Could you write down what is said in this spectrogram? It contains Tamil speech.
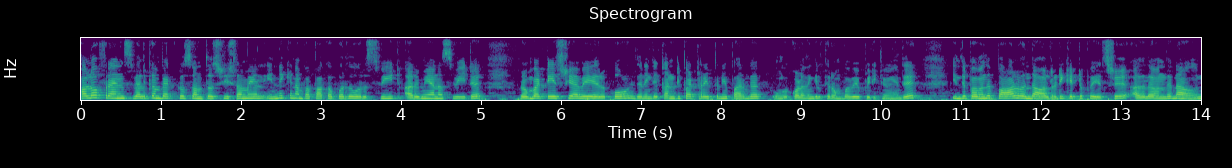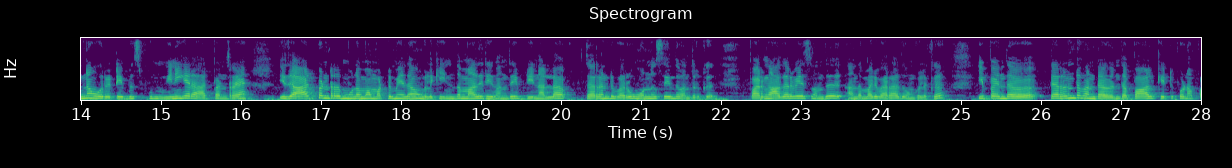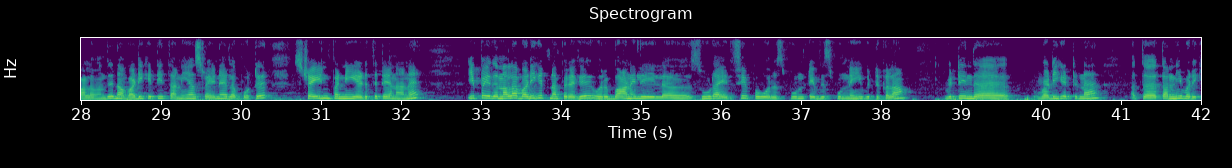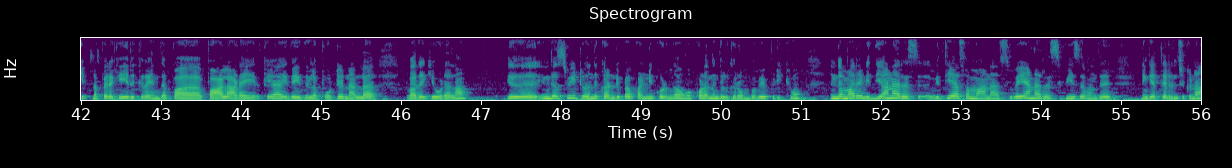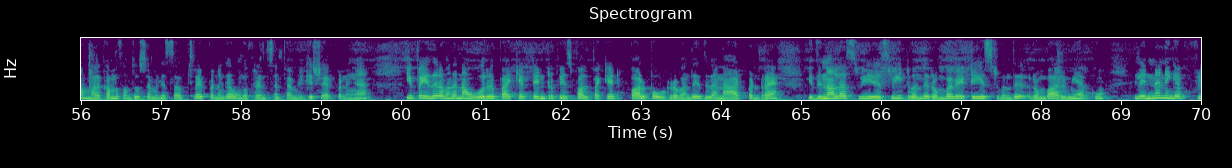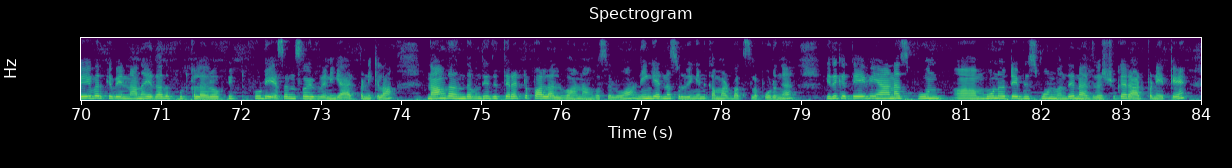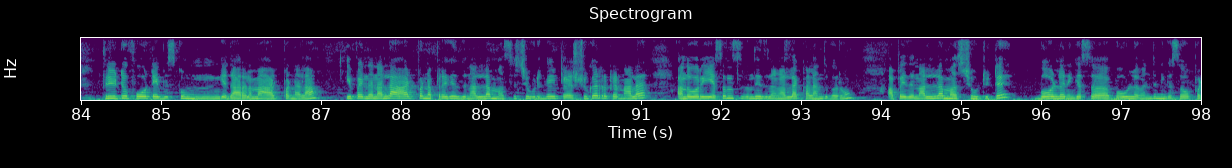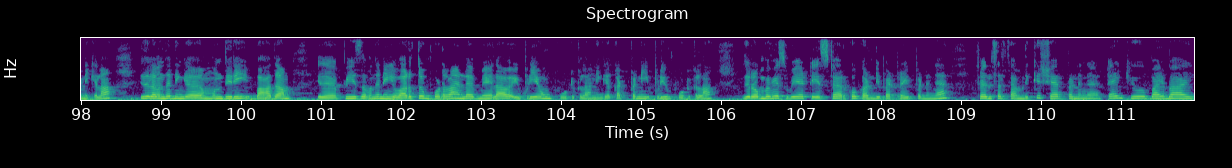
Hello friends welcome back to Santhosh சமையல் இன்றைக்கி நம்ம பார்க்க போகிறது ஒரு ஸ்வீட் அருமையான ஸ்வீட்டு ரொம்ப டேஸ்டியாகவே இருக்கும். இதை நீங்கள் கண்டிப்பாக ட்ரை பண்ணி பாருங்கள் உங்கள் குழந்தைங்களுக்கு ரொம்பவே பிடிக்கும் இது. இந்த இப்போ வந்து பால் வந்து ஆல்ரெடி கெட்டு போயிடுச்சு அதில் வந்து நான் இன்னும் ஒரு டேபிள் ஸ்பூன் வினிகர் ஆட் பண்ணுறேன் இது ஆட் பண்ணுறது மூலமாக மட்டுமே தான் உங்களுக்கு இந்த மாதிரி வந்து இப்படி நல்லா திரண்டு வரும். ஒன்று சேர்ந்து வந்திருக்கு. பாருங்கள் அதர்வைஸ் வந்து அந்த மாதிரி வராது உங்களுக்கு. இப்போ இந்த திரண்டு வந்த இந்த பால் கெட்டுப்போன பாலை வந்து நான் வடிகட்டி தனியாக ஸ்ட்ரெயினரில் போட்டு ஸ்ட்ரெயின் பண்ணி எடுத்துட்டேன் நான். இப்போ இதை நல்லா வடிகட்டின பிறகு ஒரு பானிலியில் சூடாயிருச்சு. இப்போ ஒரு ஸ்பூன் டேபிள் ஸ்பூன் நெய் விட்டுக்கலாம். விட்டு இந்த வடிகட்டின த தண்ணி வடிகட்டின பிறகு இருக்கிற இந்த பா பால் ஆடை இருக்கு. இதை இதில் போட்டு நல்லா வதக்கி விடலாம். இது இந்த ஸ்வீட் வந்து கண்டிப்பாக பண்ணி கொடுங்க. உங்கள் குழந்தைங்களுக்கு ரொம்பவே பிடிக்கும். இந்த மாதிரி வித்தியான ரெசி வித்தியாசமான சுவையான ரெசிபீஸை வந்து நீங்கள் தெரிஞ்சுக்கணும். மறக்காமல் சந்தோஷ் ஃபேமிலியை சப்ஸ்கிரைப் பண்ணுங்கள் உங்கள் ஃப்ரெண்ட்ஸ் அண்ட் ஃபேமிலிக்கு ஷேர் பண்ணுங்கள் இப்போ இதில் வந்து நான் ஒரு பேக்கெட் டென் ருபீஸ் பால் பேக்கெட் பால் பவுட்ரு வந்து இதில் நான் ஆட் பண்ணுறேன் இதனால ஸ்வீ ஸ்வீட் வந்து ரொம்பவே டேஸ்ட் வந்து ரொம்ப அருமையாக இருக்கும். இதில் இன்னும் நீங்கள் ஃப்ளேவருக்கு வேணுனாலும் ஏதாவது ஃபுட் கலரோ ஃபிட் ஃபுட் எசன்ஸோ இதில் நீங்கள் ஆட் பண்ணிக்கலாம். நாங்கள் அந்த வந்து இது திரட்டு பால் அல்வான்னு நாங்கள் சொல்லுவோம். நீங்கள் என்ன சொல்லுவீங்கன்னு கமெண்ட் பாக்ஸில் போடுங்க. இதுக்கு தேவையான ஸ்பூன் மூணு டேபிள் ஸ்பூன் வந்து நான் இதில் சுகர் ஆட் பண்ணியிருக்கேன். Three to four tablespoon இங்கே தாராளமாக ஆட் பண்ணலாம். இப்போ இந்த நல்லா ஆட் பண்ண பிறகு இது நல்லா மசிச்சு விடுங்க. இப்போ சுகர் இருக்கிறனால அந்த ஒரு எசன்ஸ் வந்து இதில் நல்லா கலந்து வரும். அப்போ இதை நல்லா மசிச்சு விட்டுட்டு பவுலில் நீங்கள் ச பவுலில் வந்து நீங்கள் சர்வ் பண்ணிக்கலாம். இதில் வந்து நீங்கள் முந்திரி பாதாம் இது பீஸை வந்து நீங்கள் வறுத்தும் போடலாம். இல்லை மேலாக இப்படியும் போட்டுக்கலாம். நீங்கள் கட் பண்ணி இப்படியும் போட்டுக்கலாம். இது ரொம்பவே சுவையாக டேஸ்ட்டாக இருக்கும். கண்டிப்பாக ட்ரை பண்ணுங்கள் ஃப்ரெண்ட்ஸ் அண்ட் ஃபேமிலிக்கு ஷேர் பண்ணுங்கள் தேங்க்யூ பாய் பாய்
